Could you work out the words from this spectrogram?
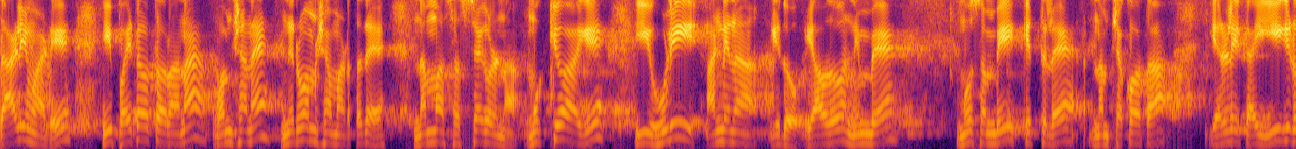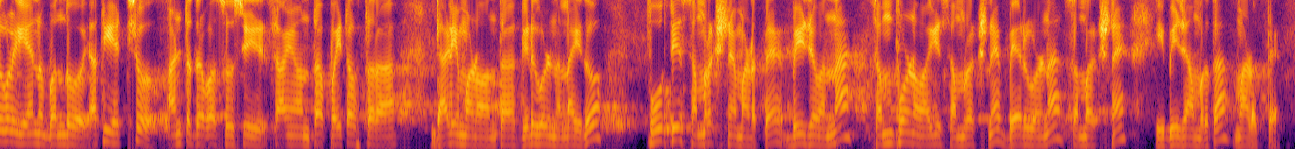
ದಾಳಿ ಮಾಡಿ ಈ ಪೈತವತವರನ ವಂಶನೇ ನಿರ್ವಂಶ ಮಾಡ್ತದೆ. ನಮ್ಮ ಸಸ್ಯಗಳನ್ನ ಮುಖ್ಯವಾಗಿ ಈ ಹುಳಿ ಹಣ್ಣಿನ ಇದು ಯಾವುದು ನಿಂಬೆ, ಮೂಸಂಬಿ ಕಿತ್ತಲೆ ನಮ್ಮ ಚಕೋತ, ಎರಳಿಕಾಯಿ ಈ ಗಿಡಗಳಿಗೆ ಏನು ಬಂದು ಅತಿ ಹೆಚ್ಚು ಅಂಟು ದ್ರವ ಸೂಸಿ ಸಾಯುವಂಥ ಪೈತವತರ ದಾಳಿ ಮಾಡುವಂಥ ಗಿಡಗಳನ್ನೆಲ್ಲ ಇದು ಪೂರ್ತಿ ಸಂರಕ್ಷಣೆ ಮಾಡುತ್ತೆ. ಬೀಜವನ್ನು ಸಂಪೂರ್ಣವಾಗಿ ಸಂರಕ್ಷಣೆ ಬೇರುಗಳನ್ನ ಸಂರಕ್ಷಣೆ ಈ ಬೀಜಾಮೃತ ಮಾಡುತ್ತೆ.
